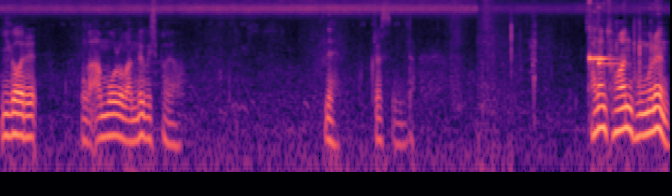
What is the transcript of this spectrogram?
이거를 뭔가 안무로 만들고 싶어요. 네, 그렇습니다. 가장 좋아하는 동물은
